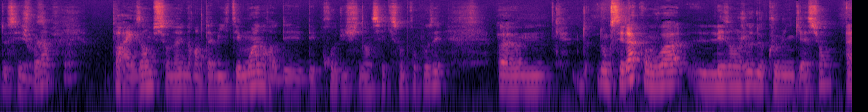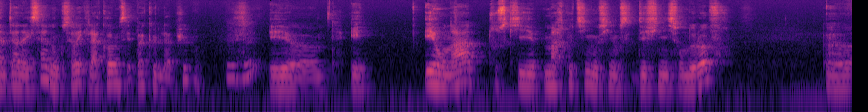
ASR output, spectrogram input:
de ces choix-là? Par exemple, si on a une rentabilité moindre des, des produits financiers qui sont proposés. Euh, donc c'est là qu'on voit les enjeux de communication interne externe. Donc c'est vrai que la com, c'est pas que de la pub. Mhm. Et, euh, et, et on a tout ce qui est marketing aussi, donc c'est définition de l'offre. Euh,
